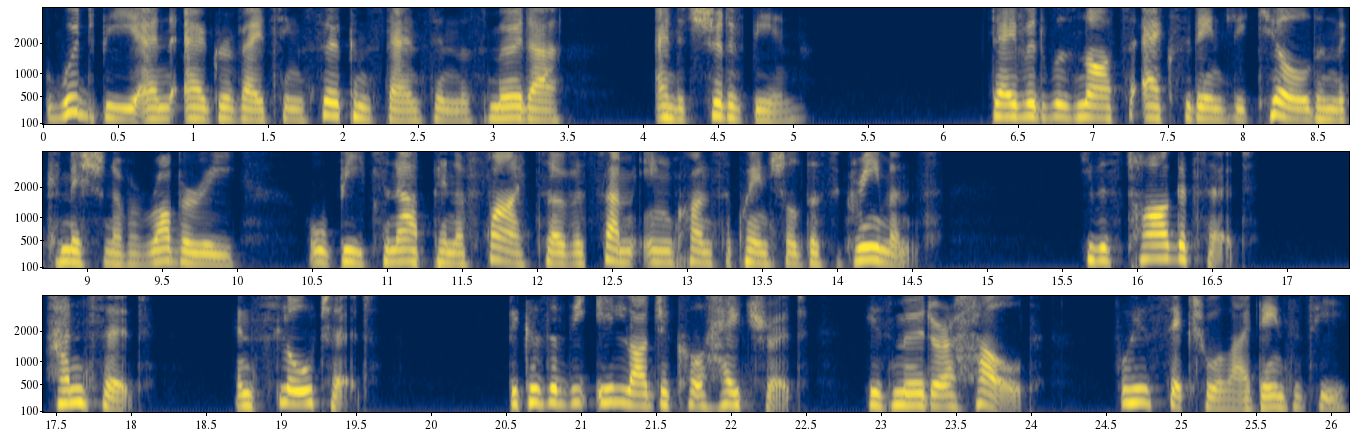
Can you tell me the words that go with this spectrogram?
would be an aggravating circumstance in this murder, and it should have been. David was not accidentally killed in the commission of a robbery or beaten up in a fight over some inconsequential disagreement. He was targeted, hunted, and slaughtered because of the illogical hatred his murderer held for his sexual identity.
